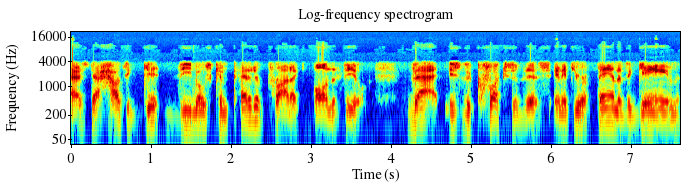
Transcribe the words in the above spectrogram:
as to how to get the most competitive product on the field. That is the crux of this. And if you're a fan of the game,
